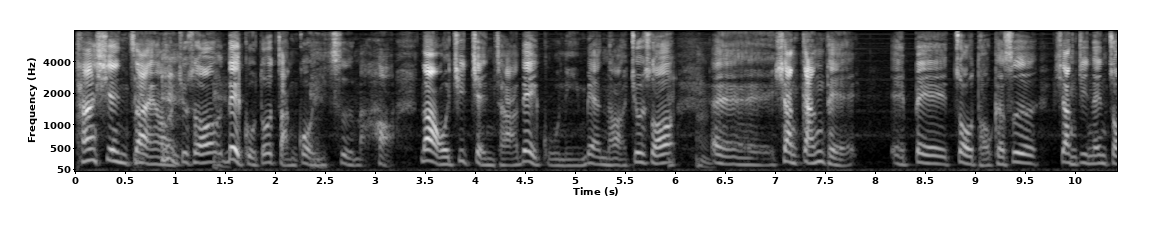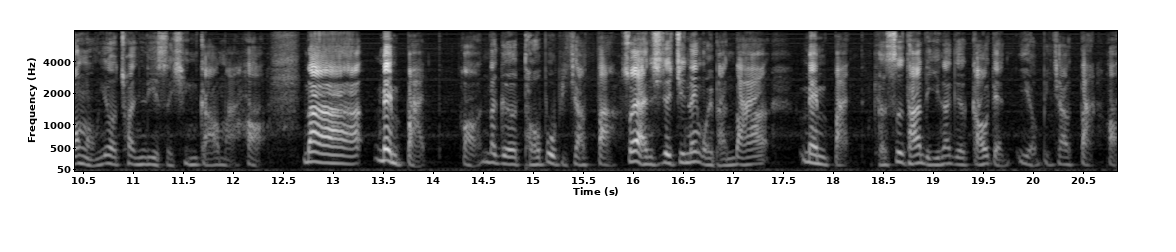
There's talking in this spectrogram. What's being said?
它现在哈，就说肋骨都涨过一次嘛，哈。那我去检查肋骨里面哈，就是说，呃，像钢铁。也被做头，可是像今天中红又创历史新高嘛，哈，那面板哦，那个头部比较大，虽然是今天尾盘拉面板，可是它离那个高点有比较大，哈，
